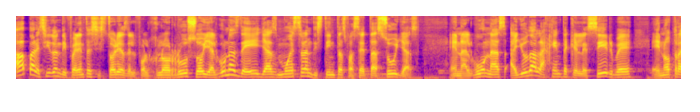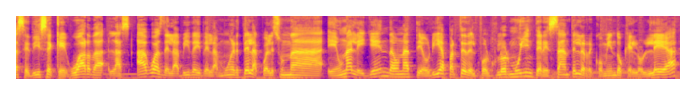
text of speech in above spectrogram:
Ha aparecido en diferentes historias del folclore ruso y algunas de ellas muestran distintas facetas suyas. En algunas ayuda a la gente que le sirve, en otras se dice que guarda las aguas de la vida y de la muerte, la cual es una, eh, una leyenda, una teoría parte del folclore muy interesante, le recomiendo que lo lea.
